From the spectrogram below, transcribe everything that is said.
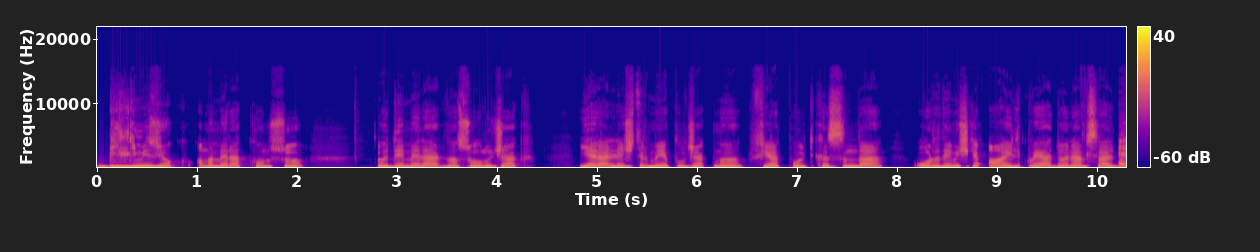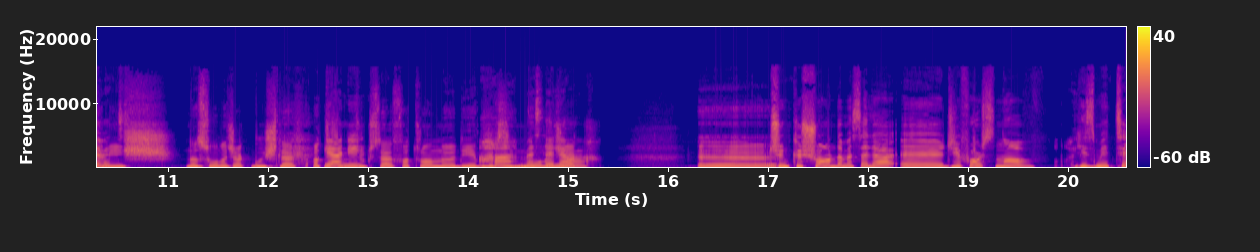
bilgimiz yok ama merak konusu ödemeler nasıl olacak? Yerelleştirme yapılacak mı? Fiyat politikasında orada demiş ki aylık veya dönemsel Evet. demiş. Nasıl olacak bu işler? Atıyorum Yani- Türksel faturanla ödeyebilirsin. Ha, ne mesela. olacak? Ee, Çünkü şu anda mesela e, GeForce Now hizmeti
